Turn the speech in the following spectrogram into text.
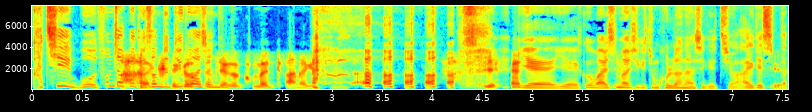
같이 뭐 손잡고 대선도 뛰고 그것은 하셨는데. 제가 코멘트 안 하겠습니다. 예. 예, 예. 그거 말씀하시기 좀 곤란하시겠죠. 알겠습니다.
